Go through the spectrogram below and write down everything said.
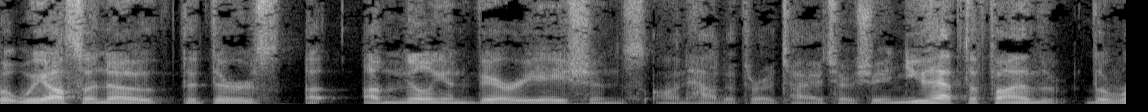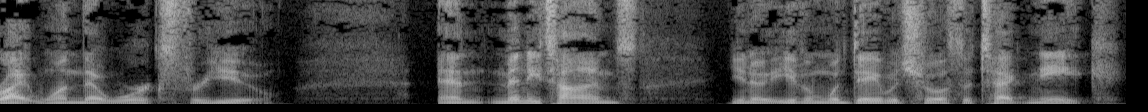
but we also know that there's a, a million variations on how to throw Tai Otoshi, and you have to find the right one that works for you. And many times, you know, even when Dave would show us a technique,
